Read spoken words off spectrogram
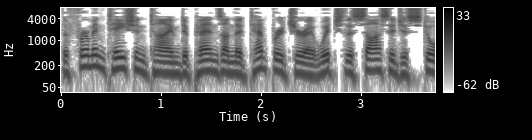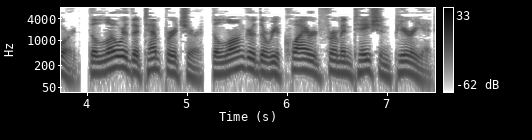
The fermentation time depends on the temperature at which the sausage is stored. The lower the temperature, the longer the required fermentation period.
